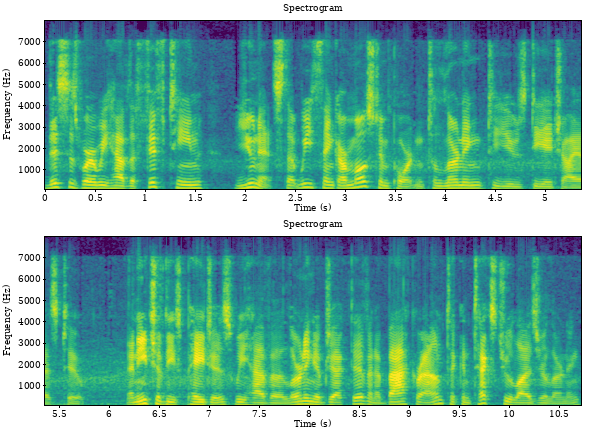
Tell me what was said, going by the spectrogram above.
This is where we have the 15 units that we think are most important to learning to use DHIS2. In each of these pages, we have a learning objective and a background to contextualize your learning,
